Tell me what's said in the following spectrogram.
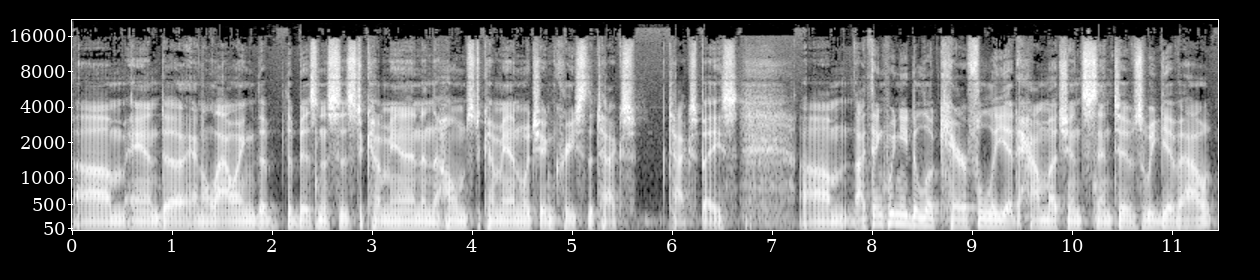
um, and uh, and allowing the, the businesses to come in and the homes to come in, which increase the tax tax base. Um, I think we need to look carefully at how much incentives we give out.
